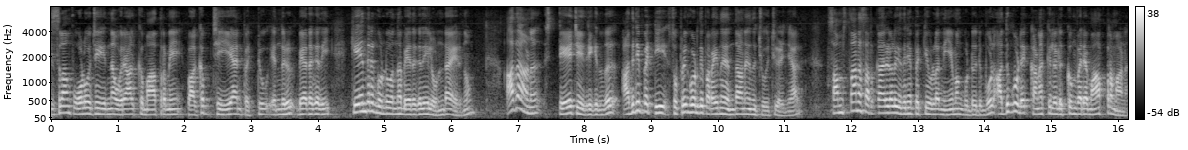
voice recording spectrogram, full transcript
ഇസ്ലാം ഫോളോ ചെയ്യുന്ന ഒരാൾക്ക് മാത്രമേ വകഫ് ചെയ്യാൻ പറ്റൂ എന്നൊരു ഭേദഗതി കേന്ദ്രം കൊണ്ടുവന്ന ഭേദഗതിയിൽ ഉണ്ടായിരുന്നു. അതാണ് സ്റ്റേ ചെയ്തിരിക്കുന്നത്. അതിനെപ്പറ്റി സുപ്രീം കോടതി പറയുന്നത് എന്താണ് എന്ന് ചോദിച്ചു കഴിഞ്ഞാൽ സംസ്ഥാന സർക്കാരുകൾ ഇതിനെപ്പറ്റിയുള്ള നിയമം കൊണ്ടുവരുമ്പോൾ അതുകൂടെ കണക്കിലെടുക്കും വരെ മാത്രമാണ്.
